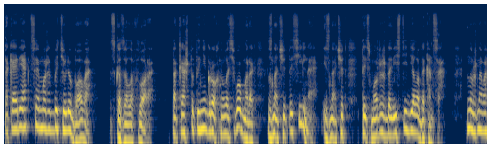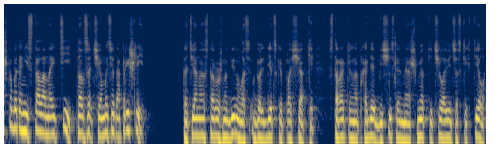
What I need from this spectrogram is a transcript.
Такая реакция может быть у любого», — сказала Флора. «Пока что ты не грохнулась в обморок, значит, ты сильная, и значит, ты сможешь довести дело до конца. Нужно во что бы то ни стало найти то, зачем мы сюда пришли». Татьяна осторожно двинулась вдоль детской площадки, старательно обходя бесчисленные ошметки человеческих тел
